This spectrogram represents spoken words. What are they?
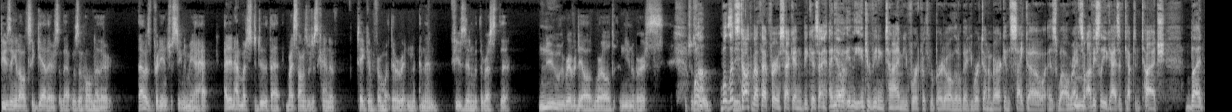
fusing it all together. So that was a whole nother that was pretty interesting to me. I had I didn't have much to do with that. My songs were just kind of taken from what they were written and then fused in with the rest of the new Riverdale world and universe. Which was Well, really well, let's talk about that for a second because I, I know Yeah. in the intervening time you've worked with Roberto a little bit. You worked on American Psycho as well, right? Mm-hmm. So obviously you guys have kept in touch. But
